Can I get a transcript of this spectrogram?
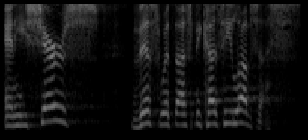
And He shares this with us because He loves us.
